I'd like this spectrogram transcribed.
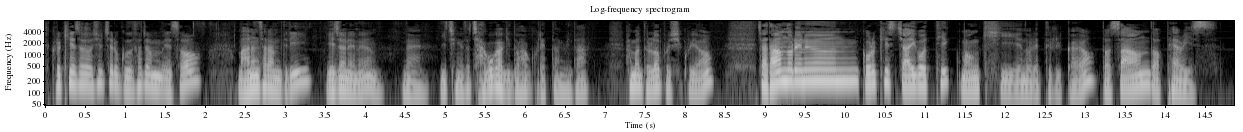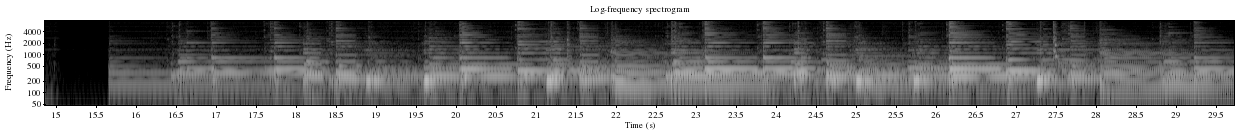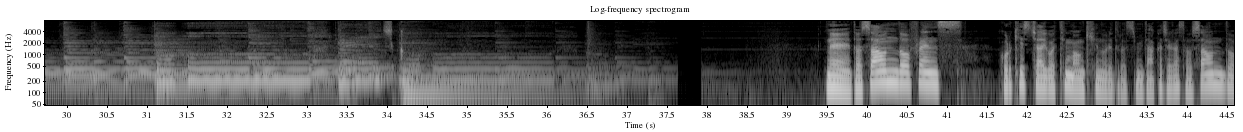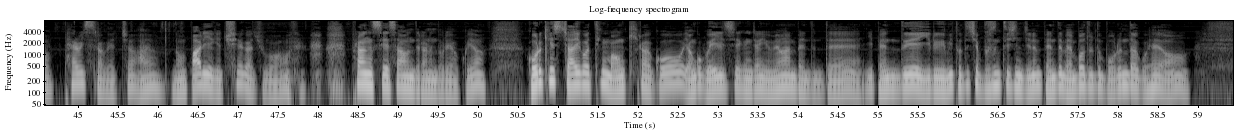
그렇게 해서 실제로 그 서점에서 많은 사람들이 예전에는 네, 2층에서 자고 가기도 하고 그랬답니다. 한번 들러보시고요. 자, 다음 노래는 고르키스 자이고틱 멍키의 노래 들을까요? The Sound of Paris. 네, The Sound of France Gorky's Zygotic Mynci의 노래 들었습니다. 아까 제가 The Sound of Paris라고 했죠. 아유, 너무 파리에게 취해가지고. 프랑스의 사운드라는 노래였고요. Gorky's Zygotic Mynci라고 영국 웨일스의 굉장히 유명한 밴드인데 이 밴드의 이름이 도대체 무슨 뜻인지는 밴드 멤버들도 모른다고 해요.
